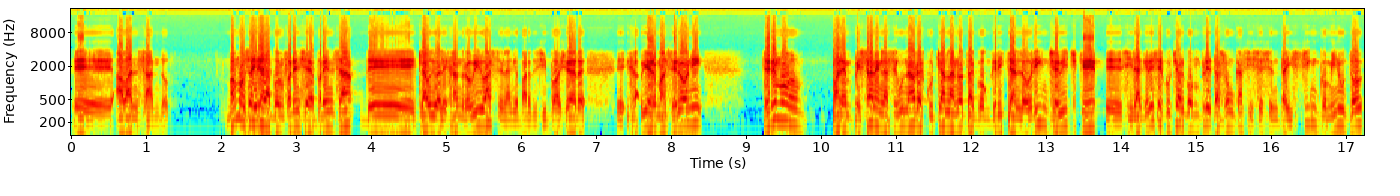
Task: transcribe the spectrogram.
eh, avanzando. Vamos a ir a la conferencia de prensa de Claudio Alejandro Vivas, en la que participó ayer Javier Maceroni. Tenemos para empezar en la segunda hora escuchar la nota con Cristian Lobrinchevich, que eh, si la querés escuchar completa son casi 65 minutos,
